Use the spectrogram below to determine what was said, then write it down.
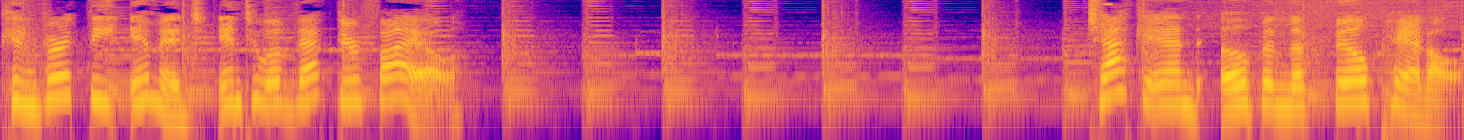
Convert the image into a vector file. Check and open the fill panel.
